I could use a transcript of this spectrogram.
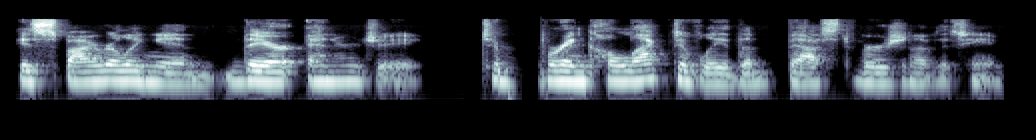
is spiraling in their energy to bring collectively the best version of the team.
